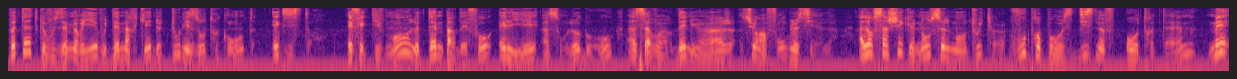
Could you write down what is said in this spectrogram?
peut-être que vous aimeriez vous démarquer de tous les autres comptes existants. Effectivement, le thème par défaut est lié à son logo, à savoir des nuages sur un fond bleu ciel. Alors sachez que non seulement Twitter vous propose 19 autres thèmes, mais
